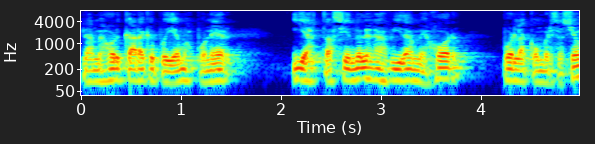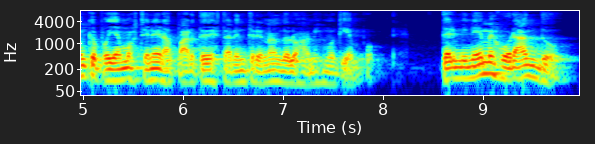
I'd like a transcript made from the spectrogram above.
la mejor cara que podíamos poner y hasta haciéndoles la vida mejor por la conversación que podíamos tener aparte de estar entrenándolos al mismo tiempo. Terminé mejorando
